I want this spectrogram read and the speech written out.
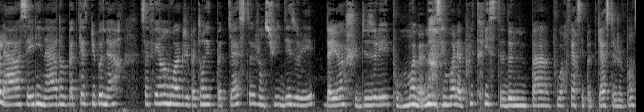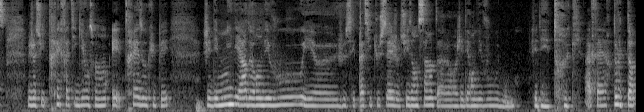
Hola, c'est Elina dans le podcast du bonheur. Ça fait un mois que j'ai pas tourné de podcast, j'en suis désolée. D'ailleurs, je suis désolée pour moi-même. C'est moi la plus triste de ne pas pouvoir faire ces podcasts, je pense. Mais je suis très fatiguée en ce moment et très occupée. J'ai des milliards de rendez-vous et euh, je sais pas si tu sais, je suis enceinte, alors j'ai des rendez-vous, j'ai des trucs à faire tout le temps.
